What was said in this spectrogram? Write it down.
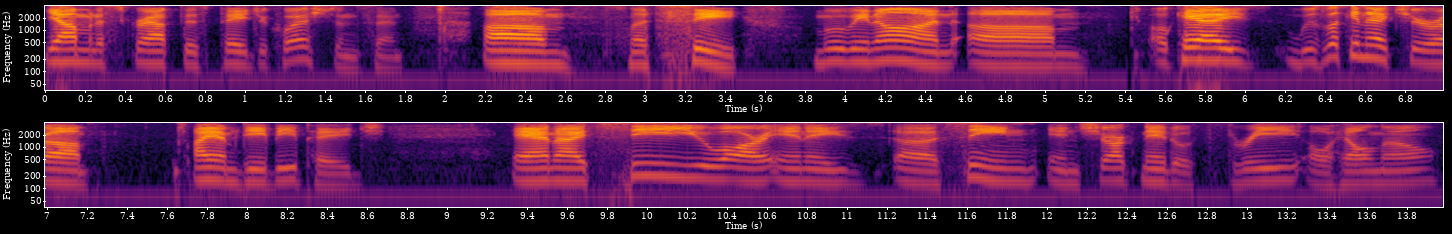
yeah, I'm going to scrap this page of questions then. Um, let's see. Moving on. Um, okay, I was looking at your uh, IMDb page, and I see you are in a uh, scene in Sharknado 3. Oh hell no.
